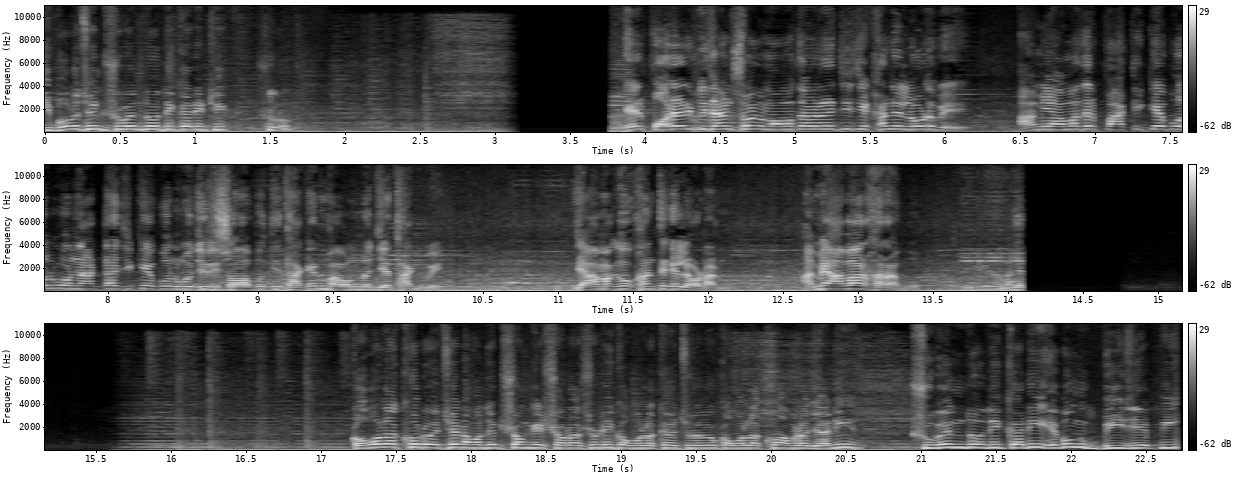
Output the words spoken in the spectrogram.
কি বলেছেন শুভেন্দু অধিকারী ঠিক? শুনুন। এর পরের বিধানসভায় মমতা ব্যানার্জি যেখানে লড়বে, আমি আমাদের পার্টিকে বলব, নাড্ডাজিকে বলব, যদি সভাপতি থাকেন বা অন্য যে থাকবে, যে আমাকে ওখান থেকে লড়ান। আমি আবার হারাবো। কমলাক্ষ রয়েছেন আমাদের সঙ্গে সরাসরি। কমলাক্ষ চলে যাব। কমলাক্ষ, আমরা জানি শুভেন্দু অধিকারী এবং বিজেপি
